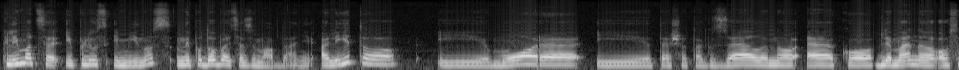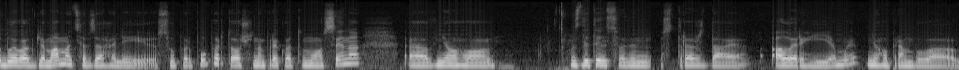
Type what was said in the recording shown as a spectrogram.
Клімат це і плюс, і мінус. Не подобається зима в Данії. А літо і море, і те, що так зелено, еко. Для мене, особливо як для мами, це взагалі супер-пупер. Тому що, наприклад, у мого сина е, в нього з дитинства він страждає алергіями. В нього прям була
